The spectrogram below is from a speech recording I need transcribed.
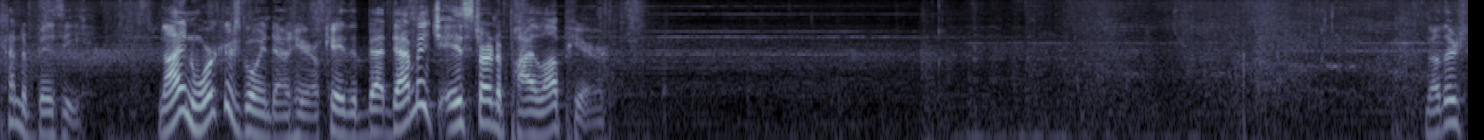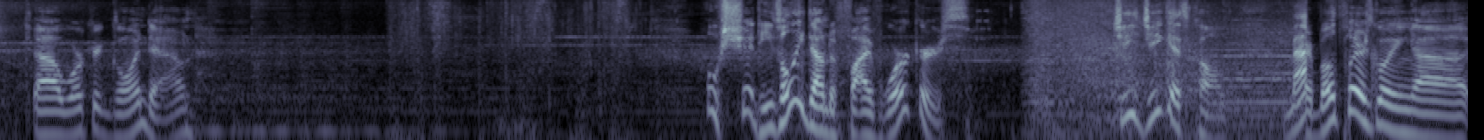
kind of busy. Nine workers going down here. Okay, the damage is starting to pile up here. Another uh, worker going down. Oh shit, he's only down to five workers. GG gets called. Both players going uh,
